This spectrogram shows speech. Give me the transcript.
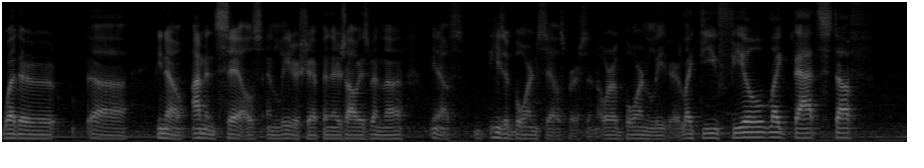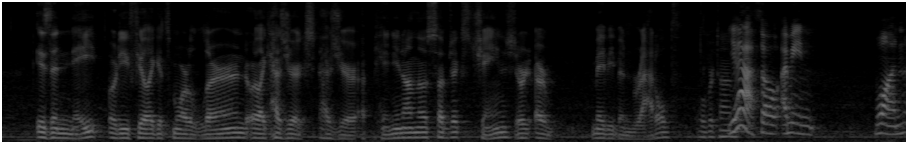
whether uh, you know I'm in sales and leadership, and there's always been the you know he's a born salesperson or a born leader. Like, do you feel like that stuff is innate, or do you feel like it's more learned, or like has your has your opinion on those subjects changed, or, or maybe been rattled over time? Yeah. So I mean, one,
